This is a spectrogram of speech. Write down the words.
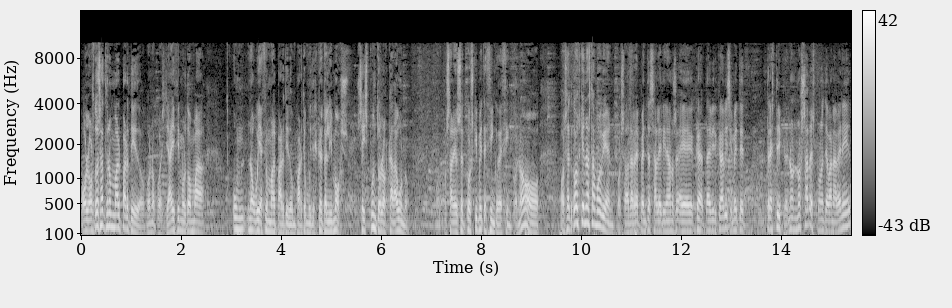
O los dos hacen un mal partido. Bueno, pues ya hicimos dos mal. Un, no voy a hacer un mal partido, un partido muy discreto en Limos. Seis puntos los cada uno. Bueno, pues sale Osetkowski y mete 5 de 5, ¿no? O, Osetkowski no está muy bien. Pues ahora de repente sale Dinamo, eh, David Kravis y mete tres triples. No, no sabes por dónde te van a venir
